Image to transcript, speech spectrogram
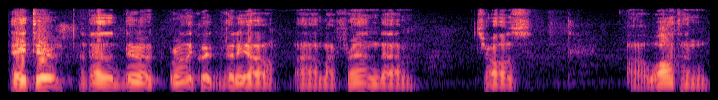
Hey, too. I thought I'd do a really quick video. Uh, my friend um, Charles uh, Walton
